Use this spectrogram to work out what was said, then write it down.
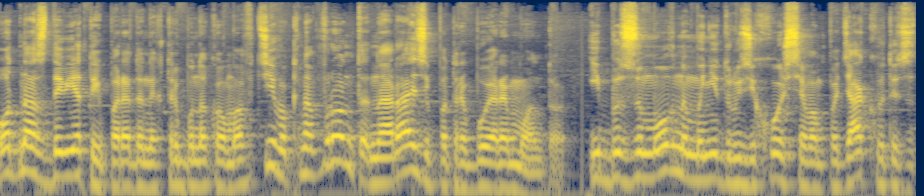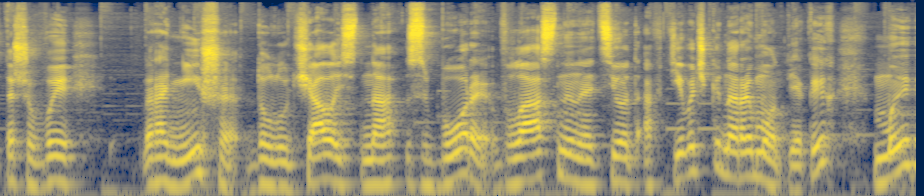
Одна з дев'яти переданих трибунаком автівок на фронт наразі потребує ремонту. І безумовно, мені, друзі, хочеться вам подякувати за те, що ви. Раніше долучались на збори власне на ці от автівочки, на ремонт яких ми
